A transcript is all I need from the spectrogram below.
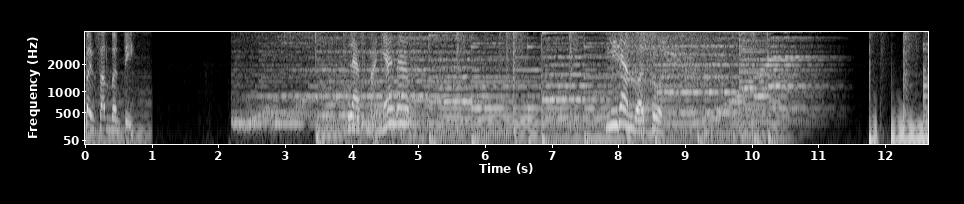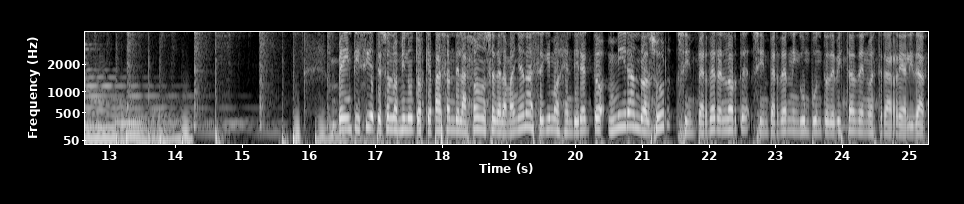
pensando en ti. Las mañanas mirando al sur. ...27 son los minutos que pasan de las 11 de la mañana... ...seguimos en directo mirando al sur... ...sin perder el norte, sin perder ningún punto de vista de nuestra realidad...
